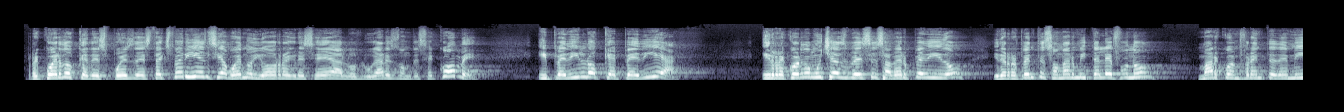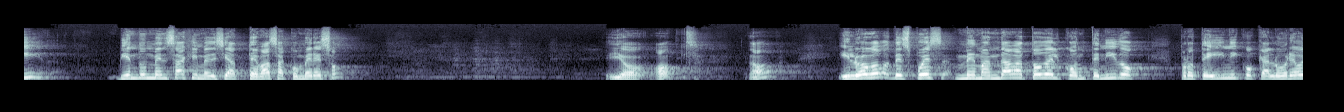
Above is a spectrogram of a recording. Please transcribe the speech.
Recuerdo que después de esta experiencia, bueno, yo regresé a los lugares donde se come y pedí lo que pedía. Y recuerdo muchas veces haber pedido y de repente sonar mi teléfono, Marco enfrente de mí, viendo un mensaje y me decía, ¿te vas a comer eso? Y yo, oh, ¿no? Y luego después me mandaba todo el contenido proteínico, caloreo,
